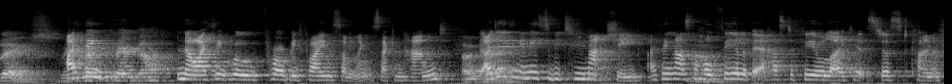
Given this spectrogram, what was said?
legs? Will I you think- that? No, I think we'll probably find something secondhand. I don't think it needs to be too matchy. I think that's the whole feel of it. It has to feel like it's just kind of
